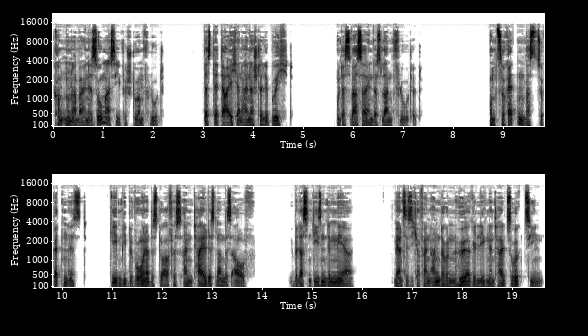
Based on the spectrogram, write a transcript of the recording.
kommt nun aber eine so massive Sturmflut, dass der Deich an einer Stelle bricht und das Wasser in das Land flutet. Um zu retten, was zu retten ist, geben die Bewohner des Dorfes einen Teil des Landes auf, überlassen diesen dem Meer, während sie sich auf einen anderen, höher gelegenen Teil zurückziehen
